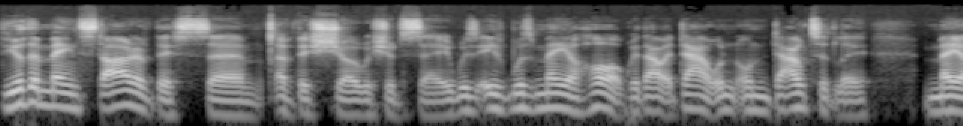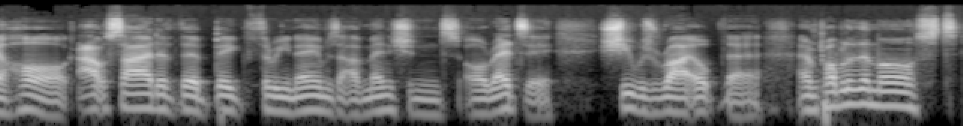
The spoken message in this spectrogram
The other main star of this um, of this show, we should say, was it was Maya Hawke, without a doubt, un- undoubtedly. Maya Hawke, outside of the big three names that I've mentioned already, she was right up there, and probably the most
